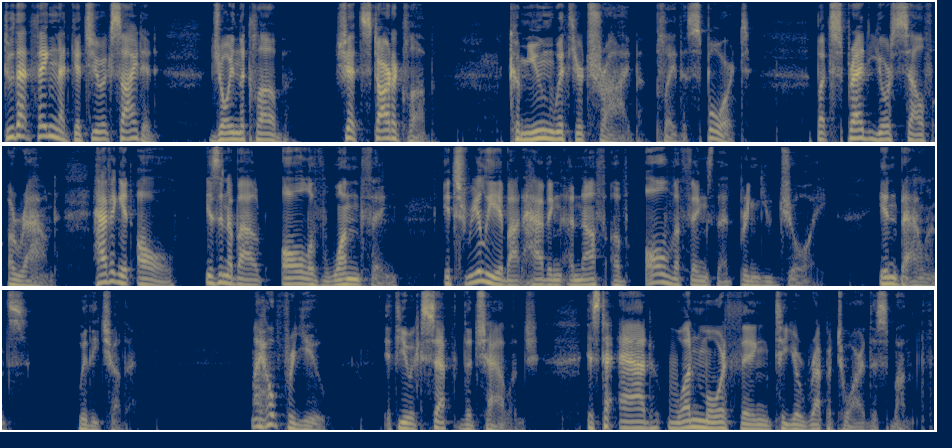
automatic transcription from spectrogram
Do that thing that gets you excited. Join the club. Shit, start a club. Commune with your tribe. Play the sport. But spread yourself around. Having it all isn't about all of one thing. It's really about having enough of all the things that bring you joy in balance with each other. My hope for you, if you accept the challenge, is to add one more thing to your repertoire this month.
